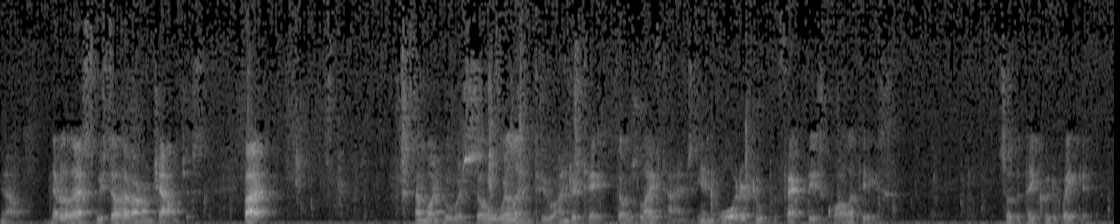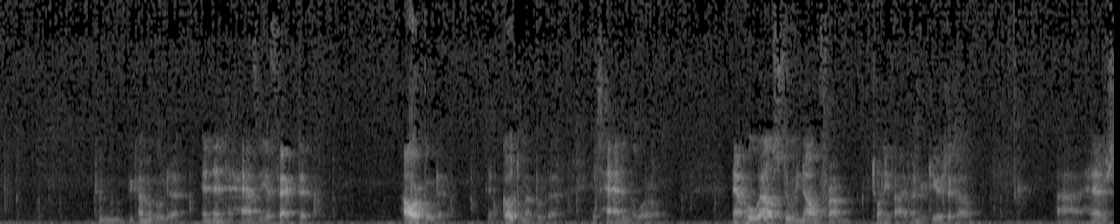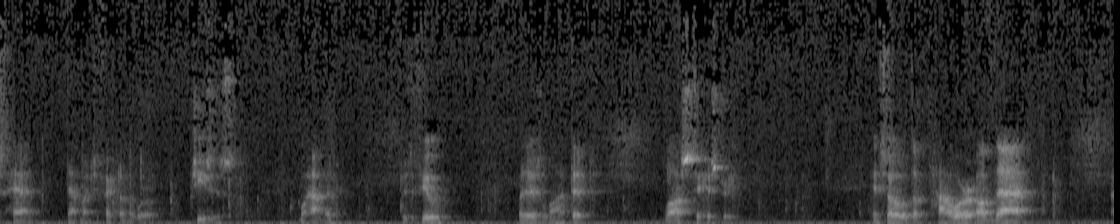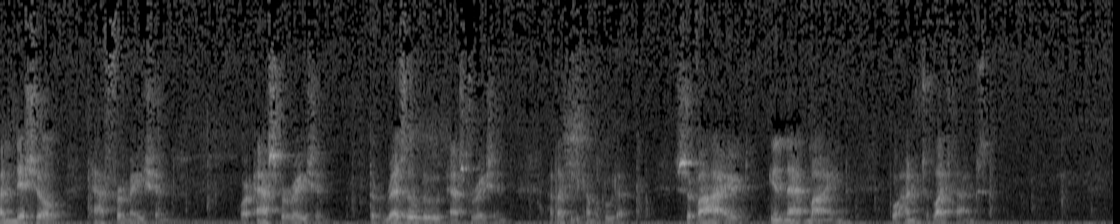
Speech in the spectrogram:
You know, nevertheless, we still have our own challenges. But someone who was so willing to undertake those lifetimes in order to perfect these qualities so that they could awaken to become a Buddha and then to have the effect that our Buddha, you know, Gautama Buddha, has had in the world. Now, who else do we know from 2,500 years ago uh, has had that much effect on the world? Jesus, Muhammad, there's a few, but there's a lot that lost to history. And so the power of that initial affirmation or aspiration, the resolute aspiration I'd like to become a Buddha, survived in that mind for hundreds of lifetimes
